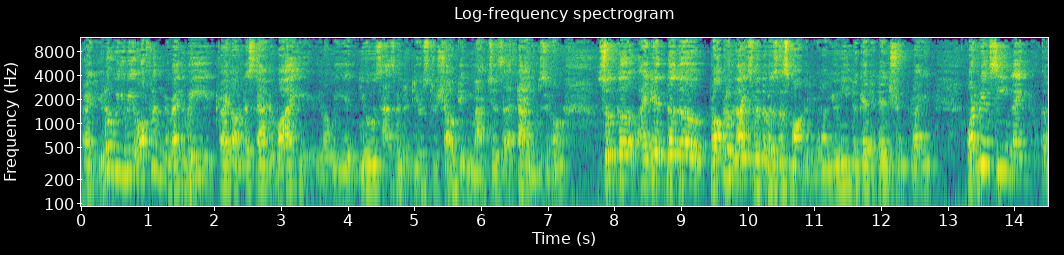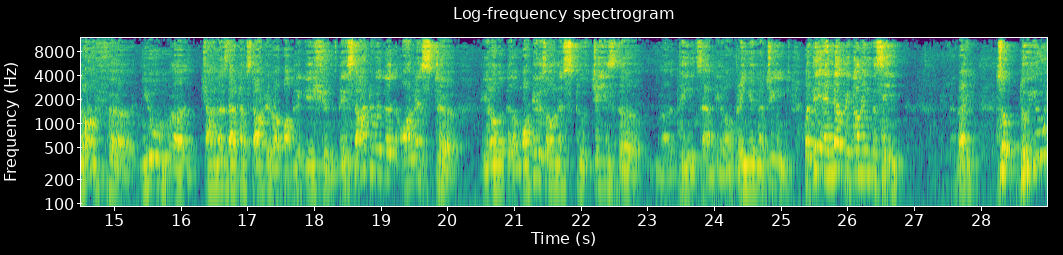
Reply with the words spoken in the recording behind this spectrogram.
Right. You know, we, we often, when we try to understand why, you know, we, news has been reduced to shouting matches at times, you know, So the idea, the, the problem lies with the business model. You know, you need to get attention, right? What we have seen, like a lot of uh, new uh, channels that have started or publications, they start with an honest, uh, you know, the motive is honest to change the uh, things and you know bring in a change, but they end up becoming the same, right? So do you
